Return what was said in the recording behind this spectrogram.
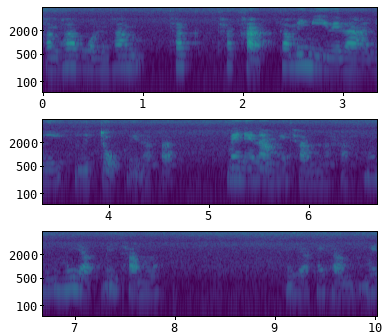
ทำผ้าวนถ้าถ้า ถ้าขาดถ้าไม่มีเวลานี่คือจบเลยนะคะ ไม่แนะนำให้ทำนะคะ ไม่ไม่อยากไม่ทำเนาะไม่อยากให้ทำไม่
